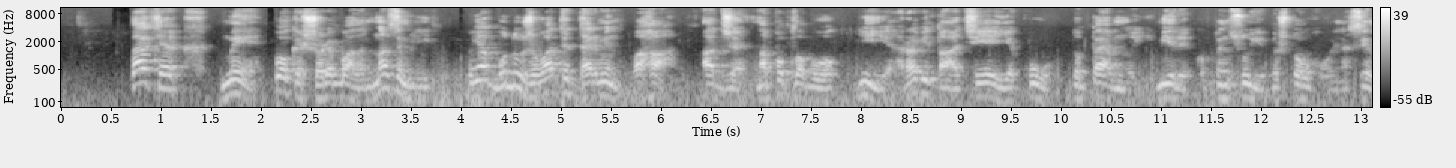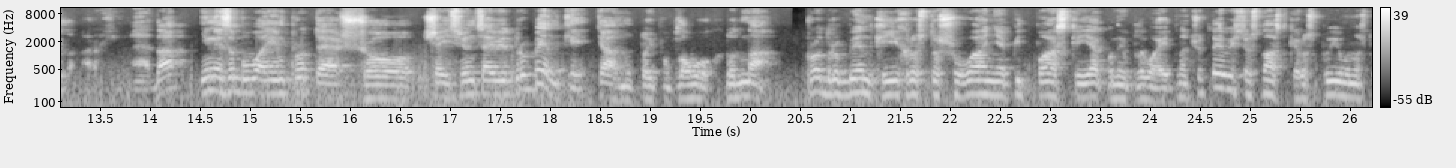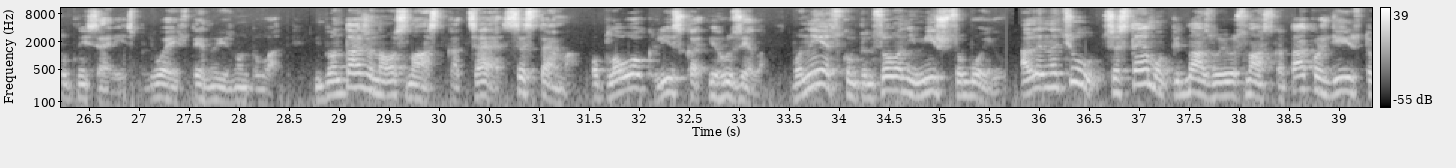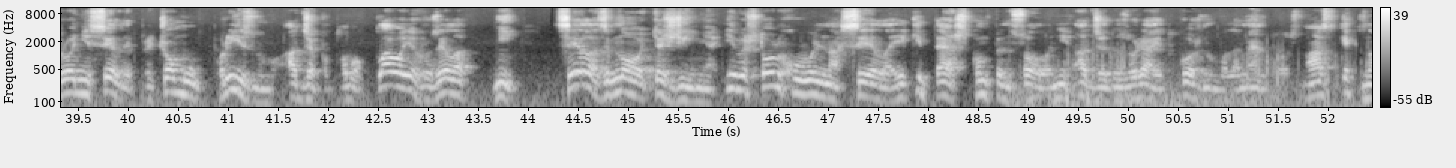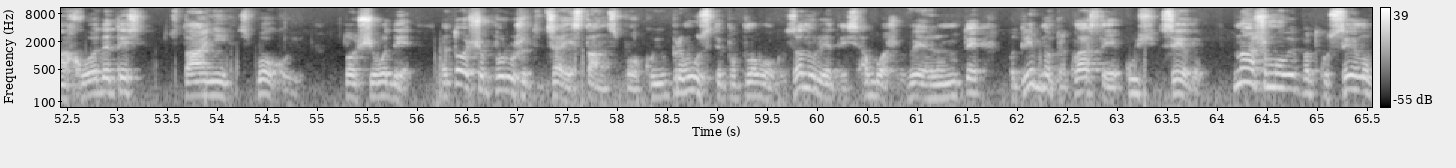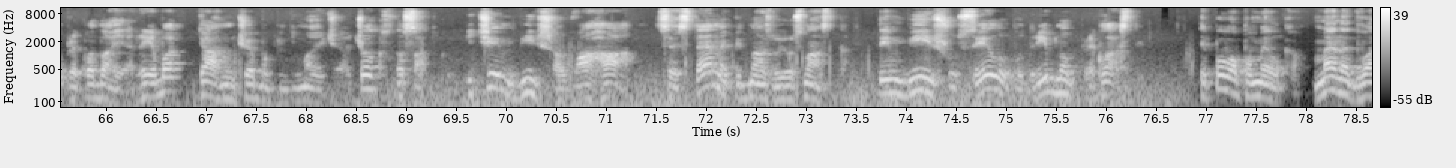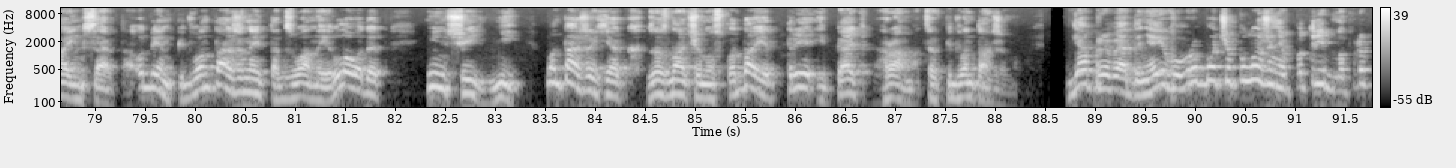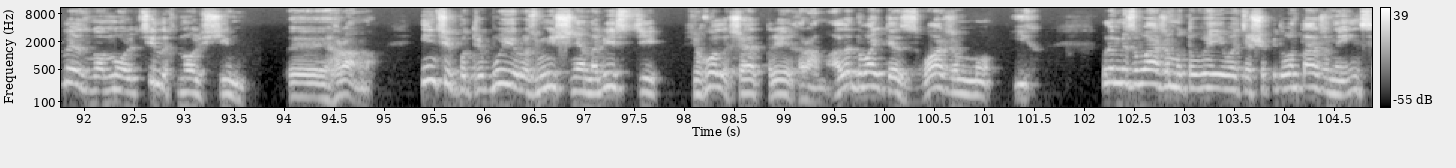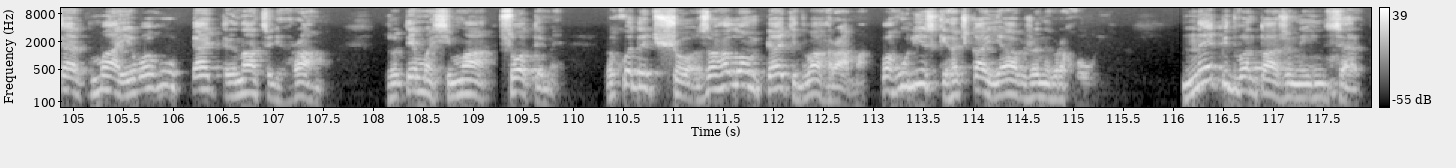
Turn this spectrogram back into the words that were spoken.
Так як ми поки що рибалимо на землі, то я буду вживати термін вага. Адже на поплавок діє гравітація, яку до певної міри компенсує виштовхувальна сила Архімеда. І не забуваємо про те, що ще й свинцеві дробинки тягнуть той поплавок до дна. Про дробинки, їх розташування, підпаски, як вони впливають на чутливість оснастки, розповім у наступній серії. Сподіваюсь, встигну її змонтувати. Відвантажена оснастка це система поплавок, ліска і грузила. Вони скомпенсовані між собою. Але на цю систему під назвою оснастка також діють сторонні сили, причому по-різному, адже поплавок плаває, грузила ні. Сила земного тяжіння і виштовхувальна сила, які теж скомпенсовані, адже дозволяють кожному елементу оснастки знаходитись в стані спокою, товщі води. Для того, щоб порушити цей стан спокою, примусити поплавок зануритись або ж виглянути, потрібно прикласти якусь силу. В нашому випадку силу прикладає риба, тягнучи або піднімаючи гачок з насадкою. І чим більша вага системи під назвою оснастка, тим більшу силу потрібно прикласти. Типова помилка. У мене два інсерта. Один підвантажений, так званий loaded, інший ні. Вантажик, як зазначено, складає 3,5 грама. Це в підвантаженому. Для приведення його в робоче положення потрібно приблизно 0,07 е, грама. Інший потребує розміщення на лісті всього лише 3 грама. Але давайте зважимо їх. Коли ми зважимо, то виявиться, що підвантажений інсерт має вагу 5-13 грам з отима 7 сотими. Виходить, що загалом 5,2 грама. Вагу ліски гачка я вже не враховую. Непідвантажений інсерт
